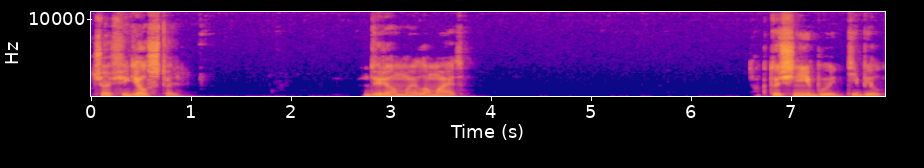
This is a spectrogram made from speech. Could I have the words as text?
Че, офигел, что ли? Дверь он мой ломает. А кто чинить будет, дебил?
